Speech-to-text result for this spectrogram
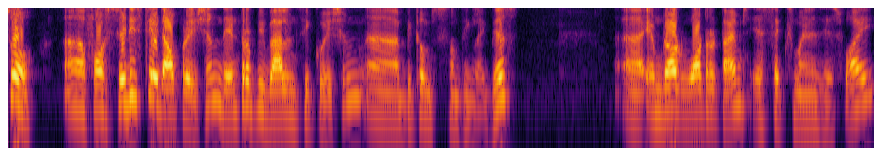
So, uh, for steady state operation the entropy balance equation uh, becomes something like this uh, m dot water times Sx minus Sy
